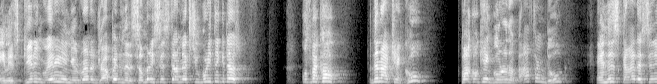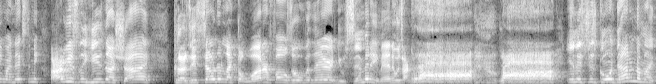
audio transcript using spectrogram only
and it's getting ready and you're going to drop it and then somebody sits down next to you, what do you think it does? Goes back up. Then I can't go. Paco can't go to the bathroom, dude. And this guy that's sitting right next to me, obviously he's not shy because it sounded like the waterfalls over there at Yosemite, man. It was like, rah, rah, and it's just going down and I'm like,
